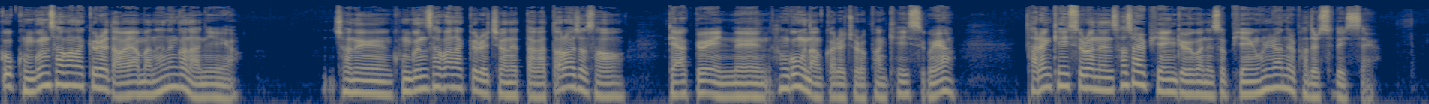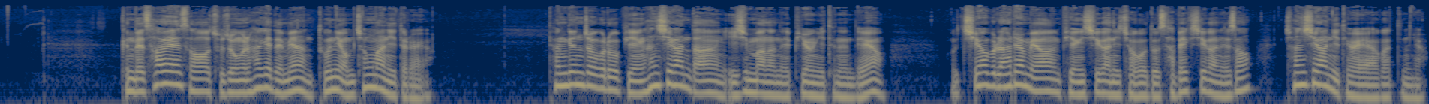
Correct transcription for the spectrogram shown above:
꼭 공군사관학교를 나와야만 하는 건 아니에요. 저는 공군사관학교를 지원했다가 떨어져서 대학교에 있는 항공운항과를 졸업한 케이스고요. 다른 케이스로는 사설 비행 교육원에서 비행 훈련을 받을 수도 있어요. 근데 사회에서 조종을 하게 되면 돈이 엄청 많이 들어요. 평균적으로 비행 1시간당 20만 원의 비용이 드는데요. 뭐 취업을 하려면 비행 시간이 적어도 400시간에서 1000시간이 되어야 하거든요.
